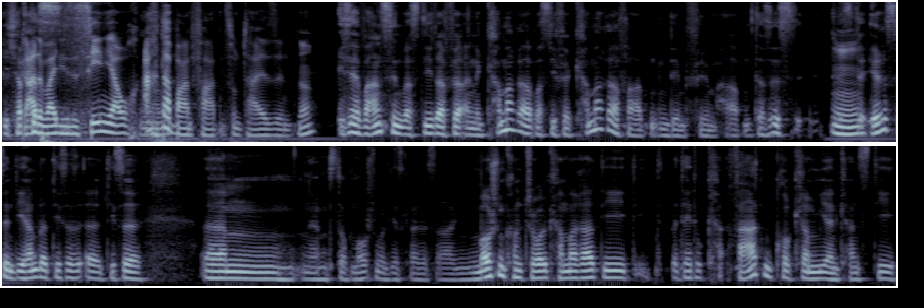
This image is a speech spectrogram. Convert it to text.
Gerade weil diese Szenen ja auch Achterbahnfahrten zum Teil sind, ne? Ist ja Wahnsinn, was die da für eine Kamera, was die für Kamerafahrten in dem Film haben. Das ist, das mhm. ist der Irrsinn. Die haben da diese, äh, diese ähm, ähm, Stop Motion wollte ich jetzt gerade sagen, Motion Control Kamera, die, die, bei der du Fahrten programmieren kannst, die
